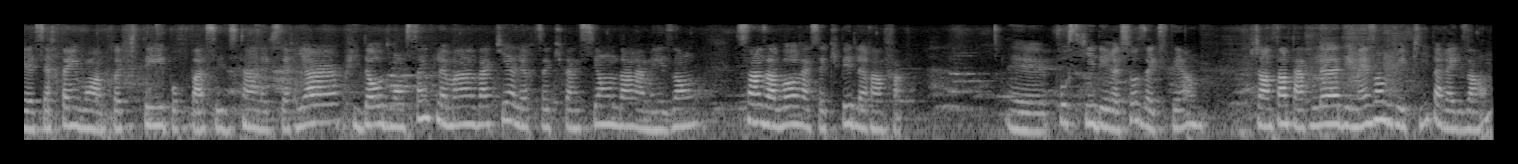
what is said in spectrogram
Euh, certains vont en profiter pour passer du temps à l'extérieur, puis d'autres vont simplement vaquer à leurs occupations dans la maison sans avoir à s'occuper de leur enfant. Euh, pour ce qui est des ressources externes, j'entends par là des maisons de répit, par exemple,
